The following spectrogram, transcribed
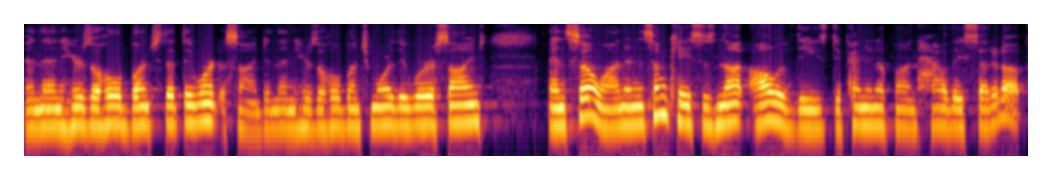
and then here's a whole bunch that they weren't assigned, and then here's a whole bunch more they were assigned, and so on. And in some cases, not all of these, depending upon how they set it up,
